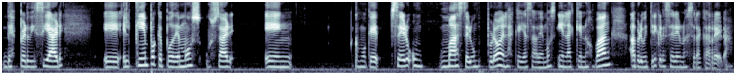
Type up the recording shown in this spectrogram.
desperdiciar eh, el tiempo que podemos usar en como que ser un máster, un pro en las que ya sabemos y en las que nos van a permitir crecer en nuestra carrera.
